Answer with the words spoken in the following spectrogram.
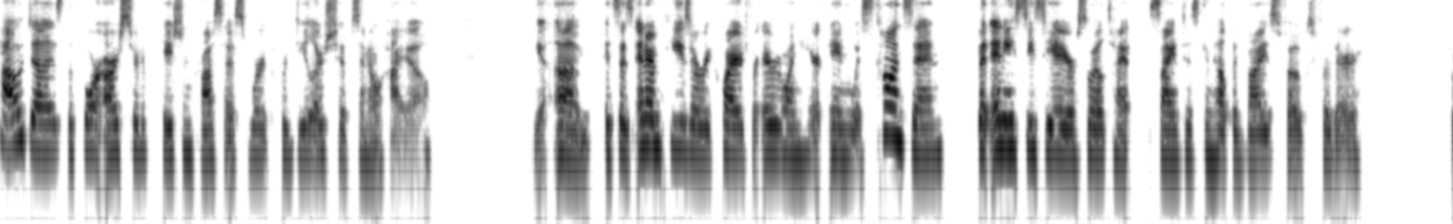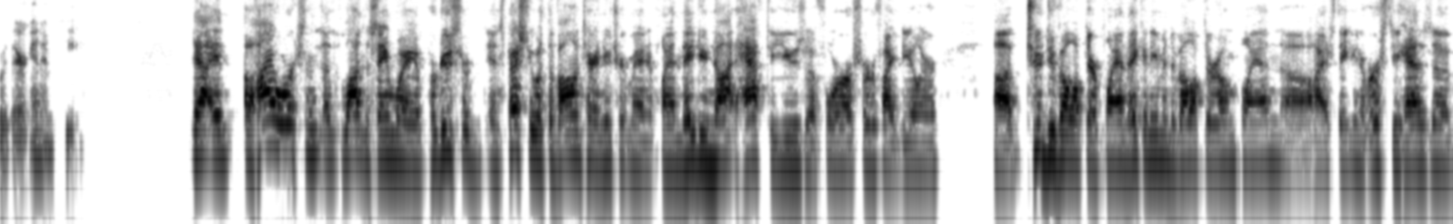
How does the 4R certification process work for dealerships in Ohio? yeah, um, it says NMPs are required for everyone here in Wisconsin, but any CCA or soil scientist can help advise folks for their for their NMP. Yeah, and Ohio works in a lot in the same way. A producer, especially with the voluntary nutrient management plan, they do not have to use a 4R certified dealer uh, to develop their plan. They can even develop their own plan. Uh, Ohio State University has a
